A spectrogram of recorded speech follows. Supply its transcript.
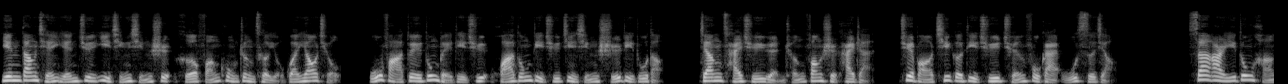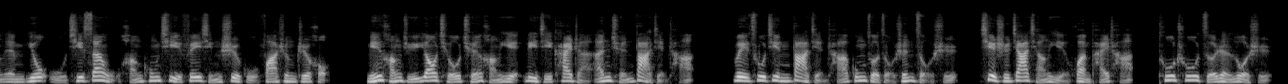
因当前严峻疫情形势和防控政策有关要求，无法对东北地区、华东地区进行实地督导，将采取远程方式开展，确保七个地区全覆盖无死角。三二一东航 MU 五七三五航空器飞行事故发生之后，民航局要求全行业立即开展安全大检查，为促进大检查工作走深走实，切实加强隐患排查，突出责任落实，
